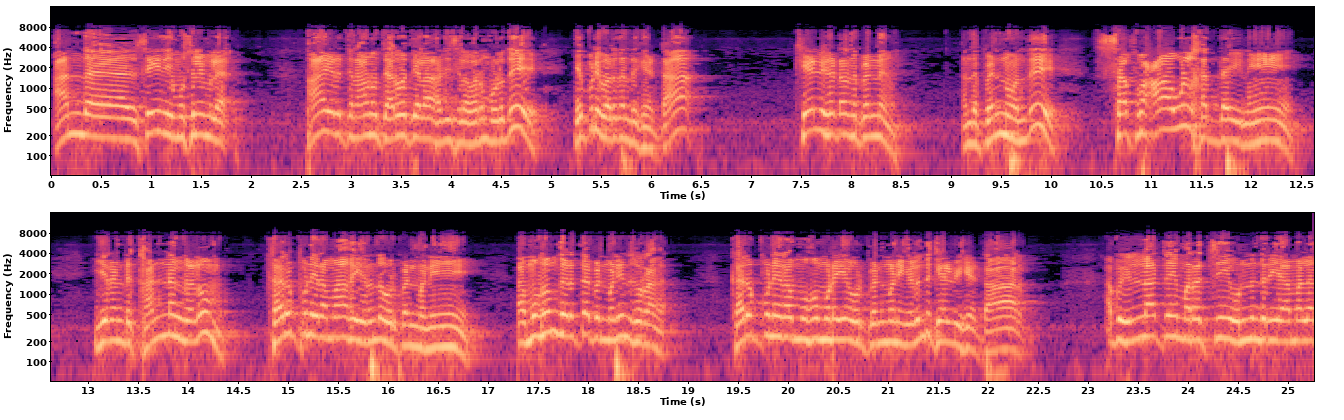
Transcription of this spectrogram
அந்த செய்தி முஸ்லீமில் ஆயிரத்தி நானூற்றி அறுபத்தி ஏழாவது ஹதீஸில் வரும் பொழுது எப்படி வருதுன்னு கேட்டால் கேள்வி கேட்ட அந்த பெண்ணு. அந்த பெண் வந்து சஃபாவுல் ஹத்தைனே. இரண்டு கன்னங்களும் கருப்பு நிறமாக இருந்த ஒரு பெண்மணி. முகம் கருத்த பெண்மணின்னு சொல்றாங்க. கருப்பு நிற முகமுடைய ஒரு பெண்மணிகளிருந்து கேள்வி கேட்டார். அப்ப எல்லாத்தையும் மறைச்சி ஒன்றும் தெரியாமல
